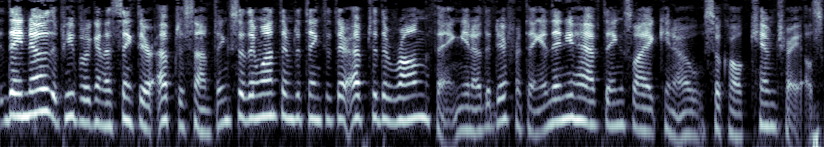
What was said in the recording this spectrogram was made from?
they know that people are going to think they're up to something, so they want them to think that they're up to the wrong thing, you know, the different thing. And then you have things like, you know, so-called chemtrails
